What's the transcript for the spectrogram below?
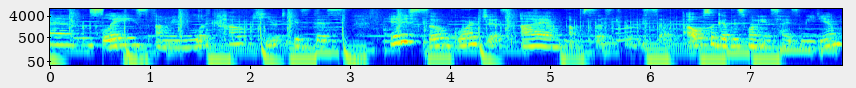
ends. Lace, I mean look how cute is this it is so gorgeous. I am obsessed with this set. I also got this one in size medium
